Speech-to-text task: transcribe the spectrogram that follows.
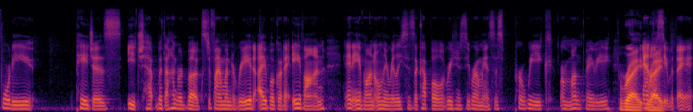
40 pages each with 100 books to find one to read. I will go to Avon, and Avon only releases a couple Regency romances per week or month maybe. Right, and I'll right. see what they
